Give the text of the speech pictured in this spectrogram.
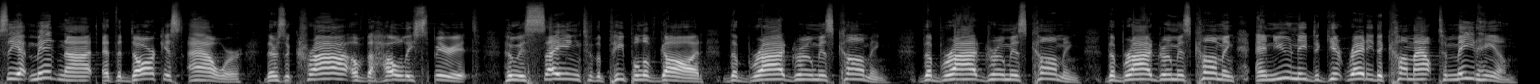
See, at midnight, at the darkest hour, there's a cry of the Holy Spirit who is saying to the people of God, The bridegroom is coming. The bridegroom is coming. The bridegroom is coming, and you need to get ready to come out to meet him.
